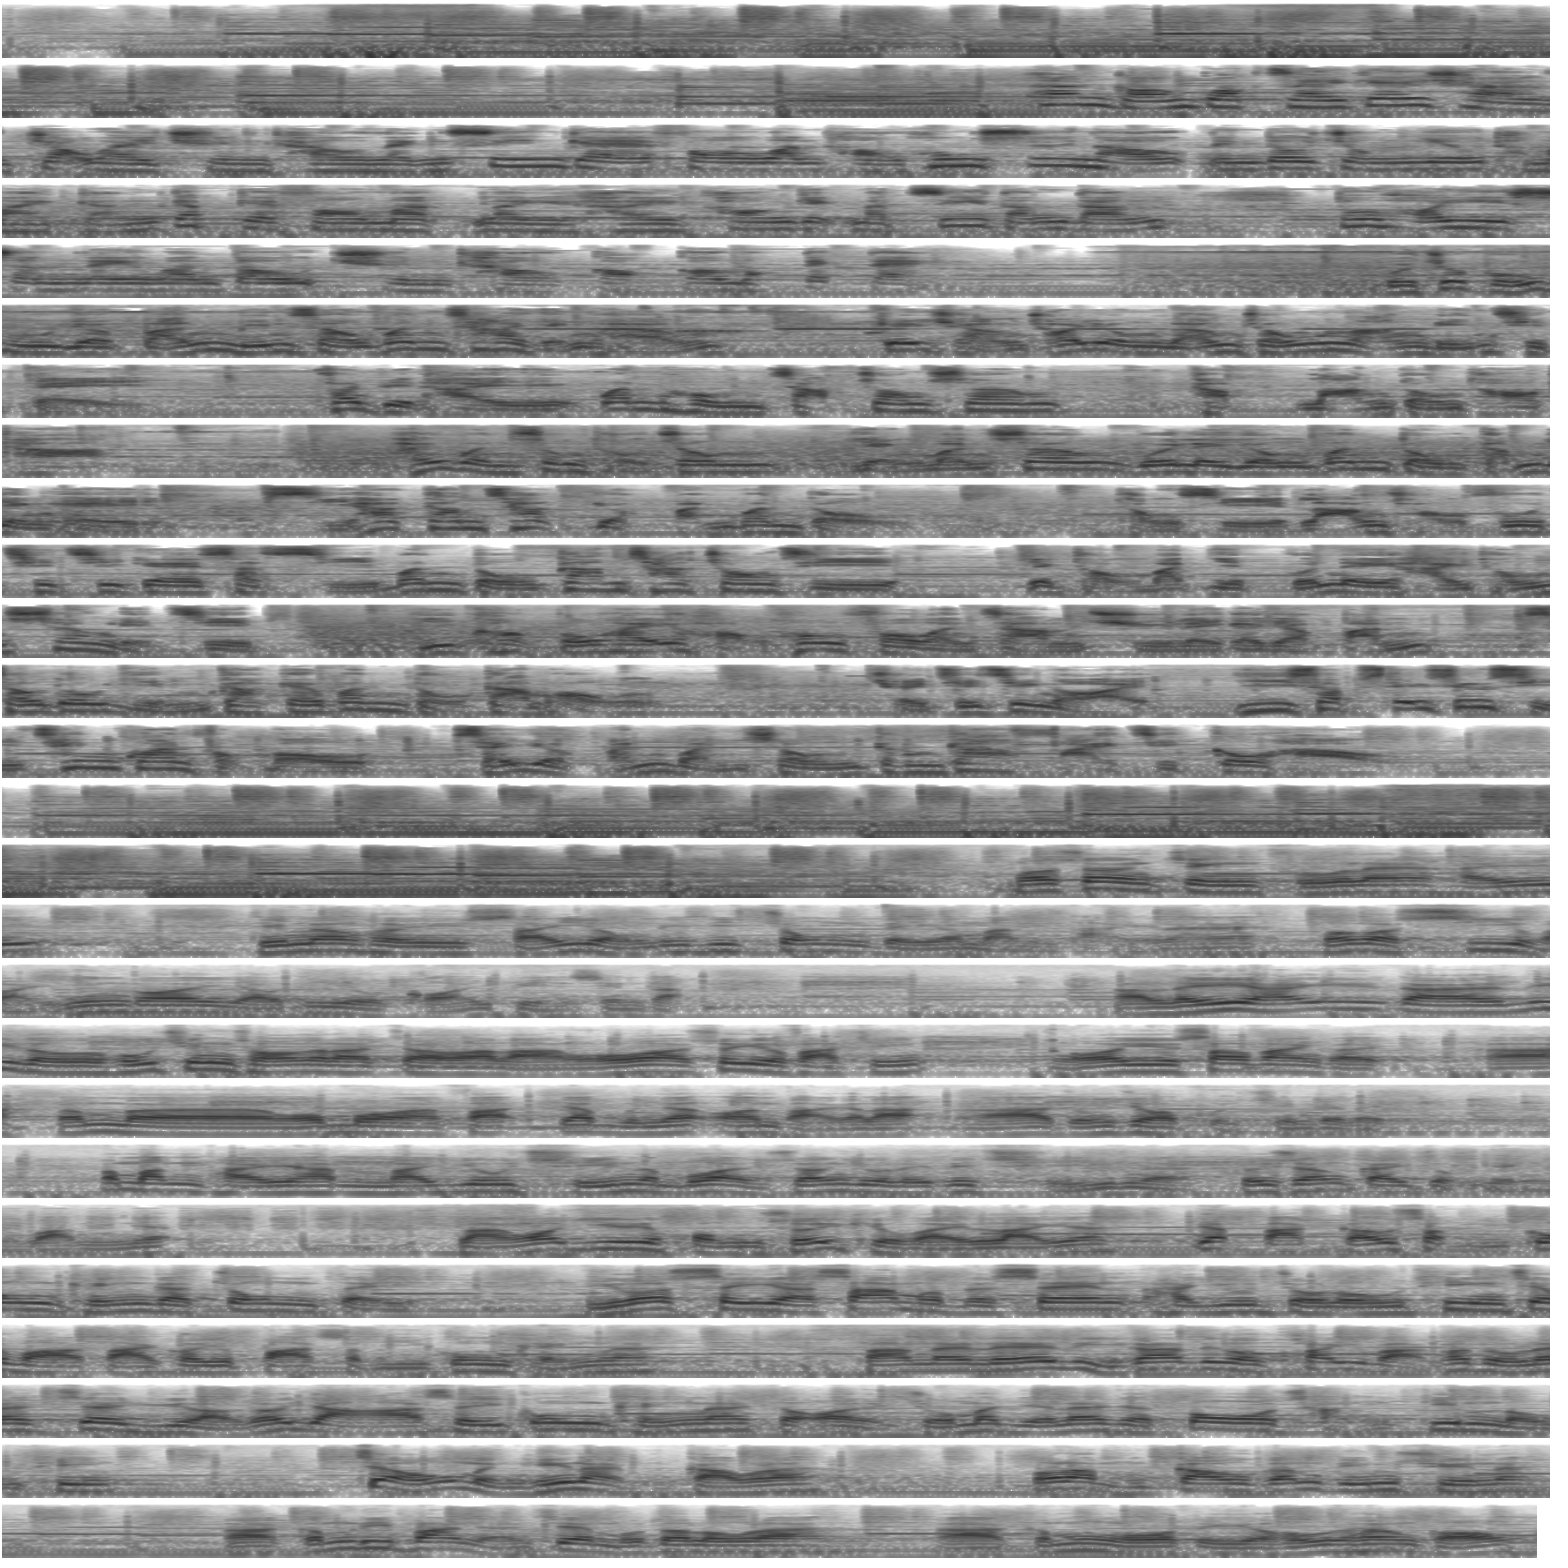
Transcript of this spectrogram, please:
香港國際機場作為全球領先嘅貨運航空枢纽，令到重要同埋緊急嘅貨物，例如係抗疫物資等等，都可以順利運到全球各個目的地。為咗保護藥品免受溫差影響，機場採用兩種冷鏈設備，分別係溫控集裝箱及冷凍拖卡。喺運送途中，營運商會利用溫度感應器時刻監測藥品溫度。同時，冷藏庫設置嘅實時溫度監測裝置，亦同物業管理系統相連接，以確保喺航空貨運站處理嘅藥品受到嚴格嘅溫度監控。除此之外，二十四小時清關服務，使藥品運送更加快捷高效。我相信政府咧喺點樣去使用呢啲中地嘅問題咧，嗰個思維應該有啲要改變先得。嗱，你喺誒呢度好清楚噶啦，就話嗱，我啊需要發展，我要收翻佢啊，咁啊我冇辦法一換一安排噶啦啊，總之我賠錢俾你。個問題係唔係要錢啊？冇人想要你啲錢啊，佢想繼續營運啫。嗱，我以洪水橋為例啊，一百九十二公頃嘅中地，如果四十三個 percent 係要做露天，即係話大概要八十二公頃咧。但係你喺而家呢個規劃嗰度咧，即係預留咗廿四公頃咧，就愛嚟做乜嘢咧？就多層兼露天，即係好明顯係唔夠啦。好啦，唔夠咁點算咧？啊，咁呢班人即係冇得撈啦。啊，咁我哋又好香港，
